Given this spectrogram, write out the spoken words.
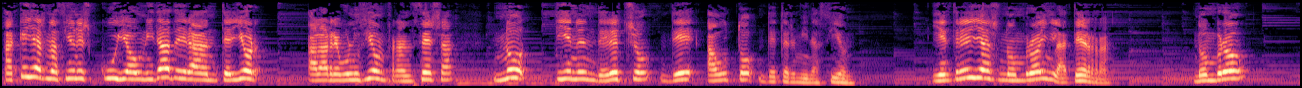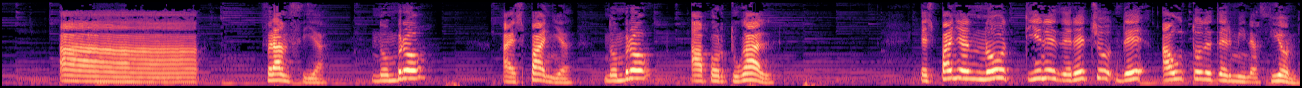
Aquellas naciones cuya unidad era anterior a la Revolución Francesa no tienen derecho de autodeterminación. Y entre ellas nombró a Inglaterra, nombró a Francia, nombró a España, nombró a Portugal. España no tiene derecho de autodeterminación.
